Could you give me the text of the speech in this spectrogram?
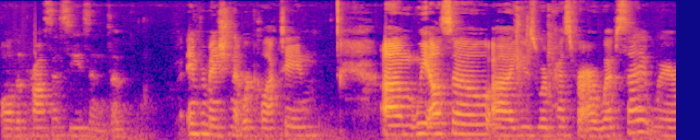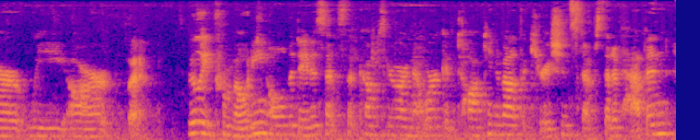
all the processes and the information that we're collecting. Um, we also uh, use WordPress for our website where we are really promoting all the data sets that come through our network and talking about the curation steps that have happened.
